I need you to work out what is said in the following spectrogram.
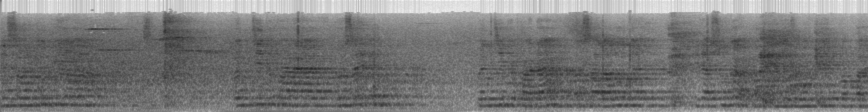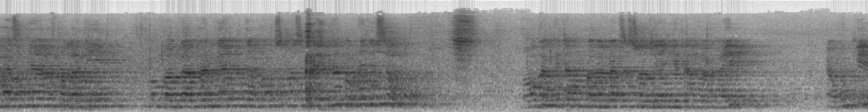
Nyesel itu dia benci kepada dosa itu, benci kepada masa lalunya, tidak suka mungkin mungkin membahasnya, apalagi membanggakannya, nggak mau sama sekali. Kenapa? Udah nyesel. Maukah kita membanggakan sesuatu yang kita anggap baik? Nggak mungkin.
